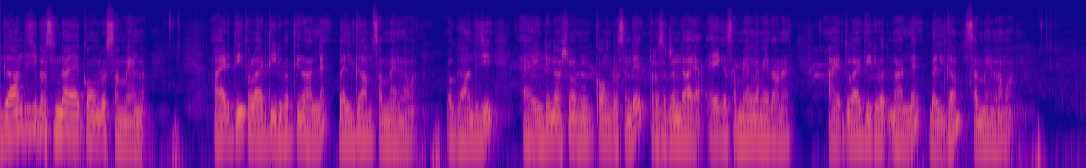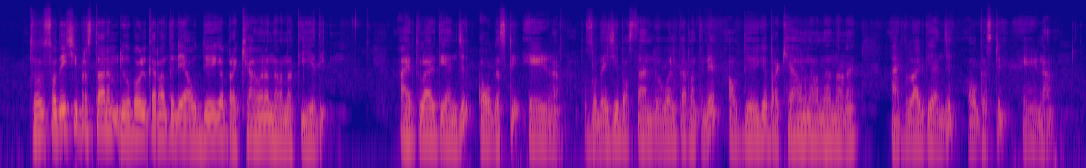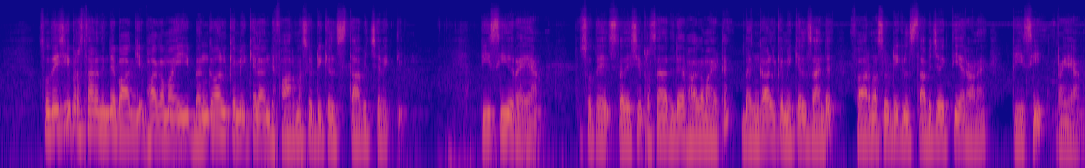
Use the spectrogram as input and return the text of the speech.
ഗാന്ധിജി പ്രസിഡന്റായ കോൺഗ്രസ് സമ്മേളനം ആയിരത്തി തൊള്ളായിരത്തി ഇരുപത്തി നാലിലെ ബൽഗാം സമ്മേളനമാണ്. അപ്പോൾ ഗാന്ധിജി ഇന്ത്യൻ നാഷണൽ കോൺഗ്രസിന്റെ പ്രസിഡന്റായ ഏക സമ്മേളനം ഏതാണ്? ആയിരത്തി തൊള്ളായിരത്തി ഇരുപത്തിനാലിലെ ബൽഗാം സമ്മേളനമാണ്. സ്വ- സ്വദേശി പ്രസ്ഥാനം രൂപവൽക്കരണത്തിന്റെ ഔദ്യോഗിക പ്രഖ്യാപനം നടന്ന തീയതി ആയിരത്തി തൊള്ളായിരത്തി അഞ്ച് ഓഗസ്റ്റ് ഏഴിനാണ്. അപ്പോൾ സ്വദേശി പ്രസ്ഥാനം രൂപവൽക്കരണത്തിന്റെ ഔദ്യോഗിക പ്രഖ്യാപനം നടന്നതെന്നാണ് ആയിരത്തി തൊള്ളായിരത്തി അഞ്ച് ഓഗസ്റ്റ് ഏഴിനാണ്. സ്വദേശി പ്രസ്ഥാനത്തിന്റെ ഭാഗ്യ ഭാഗമായി ബംഗാൾ കെമിക്കൽ ആൻഡ് ഫാർമസ്യൂട്ടിക്കൽസ് സ്ഥാപിച്ച വ്യക്തി പി സി റേ ആണ് സ്വദേ സ്വദേശി പ്രസ്ഥാനത്തിന്റെ ഭാഗമായിട്ട് ബംഗാൾ കെമിക്കൽസ് ആൻഡ് ഫാർമസ്യൂട്ടിക്കൽ സ്ഥാപിച്ച വ്യക്തി ആരാണ് പി സി റയാണ്.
